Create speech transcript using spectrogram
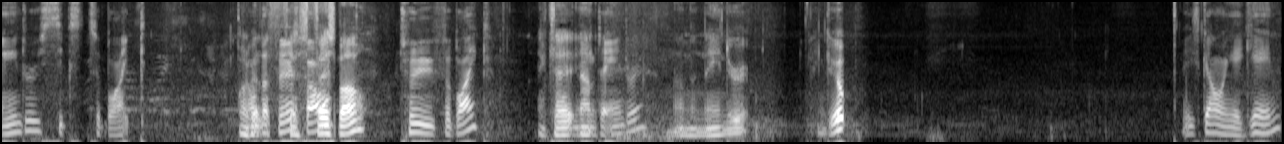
Andrew, six to Blake, What On about the first first, bowl? first bowl? two for Blake, Okay, none to Andrew. none on Andrew. Thank you. He's going again.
